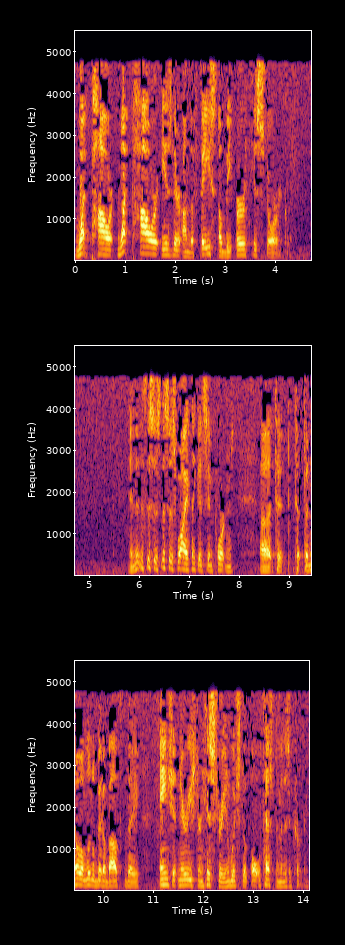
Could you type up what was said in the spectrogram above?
What power, what power is there on the face of the earth historically? And this, is, this is why I think it's important uh, to, to, to know a little bit about the ancient Near Eastern history in which the Old Testament is occurring.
